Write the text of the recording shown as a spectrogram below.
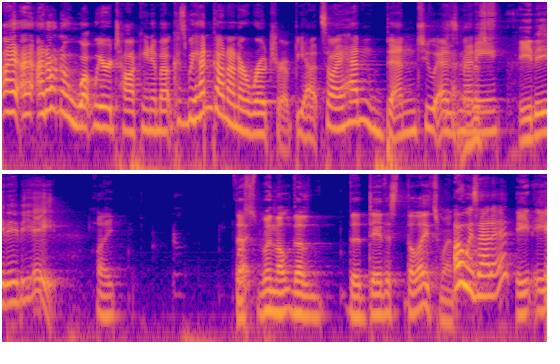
I, I don't know what we were talking about because we hadn't gone on a road trip yet. So I hadn't been to as many. Eight eight eighty eight. Like that's when the the, the day this, the lights went. Oh, is that it? Eight, eight,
